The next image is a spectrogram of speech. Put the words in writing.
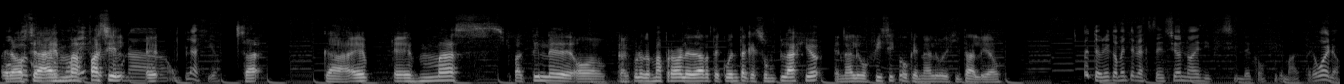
pero o sea, es más fácil. una- eh, un plagio. o sea, claro, es, es más factible, o calculo que es más probable darte cuenta que es un plagio en algo físico que en algo digital, digamos. Teóricamente la extensión no es difícil de confirmar. Pero bueno,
